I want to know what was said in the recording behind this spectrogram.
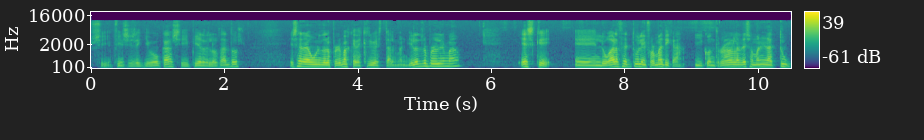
si, en fin, si se equivoca, si pierde los datos. Ese era uno de los problemas que describe Stallman. Y el otro problema es que en lugar de hacer tú la informática y controlarla de esa manera tú,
